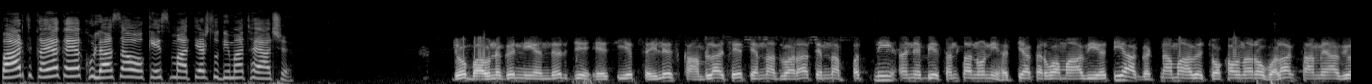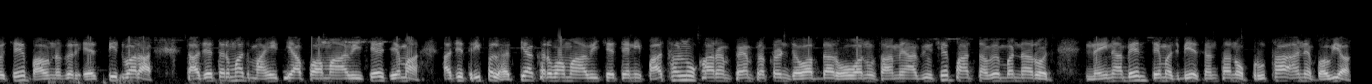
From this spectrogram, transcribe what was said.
પાર્થ કયા કયા ખુલાસાઓ કેસમાં અત્યાર સુધીમાં થયા છે? જો ભાવનગરની અંદર જે એસીએફ શૈલેષ કાંભલા છે, તેમના દ્વારા તેમના પત્ની અને બે સંતાનોની હત્યા કરવામાં આવી હતી. આ ઘટનામાં હવે ચોંકાવનારો વળાંક સામે આવ્યો છે. ભાવનગર એસપી દ્વારા તાજેતરમાં જ માહિતી આપવામાં આવી છે, જેમાં આજે ટ્રિપલ હત્યા કરવામાં આવી છે. તેની પાછળનું કારણ પ્રેમ પ્રકરણ જવાબદાર હોવાનું સામે આવ્યું છે. પાંચ નવેમ્બરના રોજ નૈનાબેન તેમજ બે સંતાનો પૃથા અને ભવ્ય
